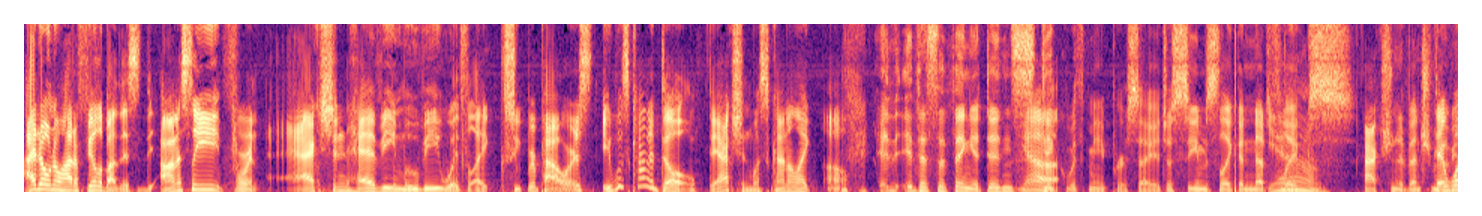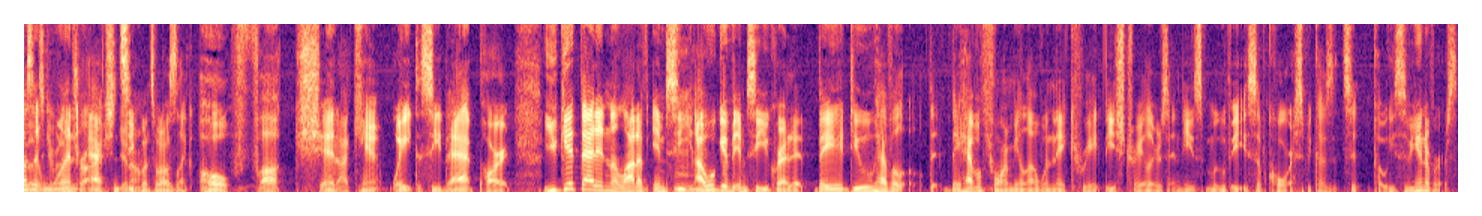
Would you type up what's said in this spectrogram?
I don't know how to feel about this. The- honestly, for an action-heavy movie with like superpowers, it was kind of dull. The action was kind of like, oh, It, it, that's the thing. It didn't Yeah. stick with me per se. It just seems like a Netflix action adventure There movie. Wasn't one try, action you know? sequence where I was like, "Oh fuck, shit! I can't wait to see that part." You get that in a lot of MCU. Mm-hmm. I will give MCU credit; they do have a they have a formula when they create these trailers and these movies, of course, because it's a cohesive universe.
